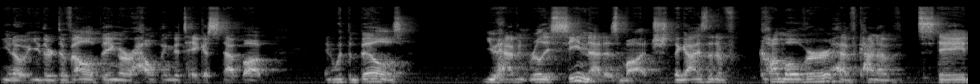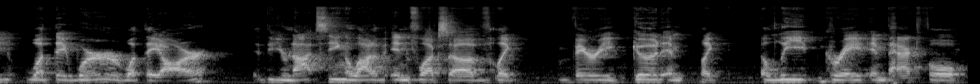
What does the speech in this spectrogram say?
you know either developing or helping to take a step up. And with the Bills, you haven't really seen that as much. The guys that have come over have kind of stayed what they were or what they are you're not seeing a lot of influx of like very good and like elite, great, impactful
